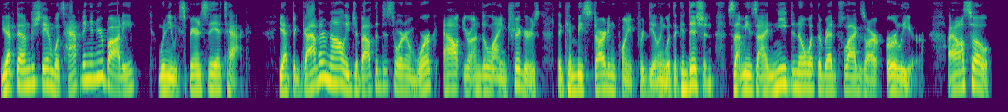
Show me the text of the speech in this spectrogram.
you have to understand what's happening in your body when you experience the attack. You have to gather knowledge about the disorder and work out your underlying triggers that can be starting point for dealing with the condition. So that means I need to know what the red flags are earlier. I also,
